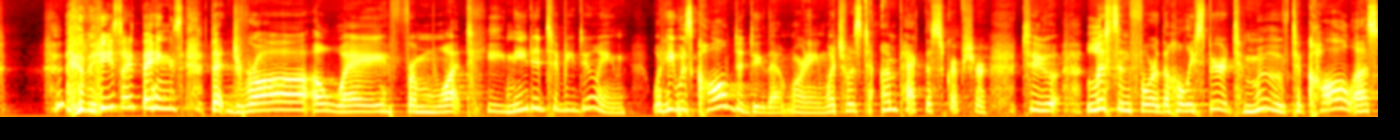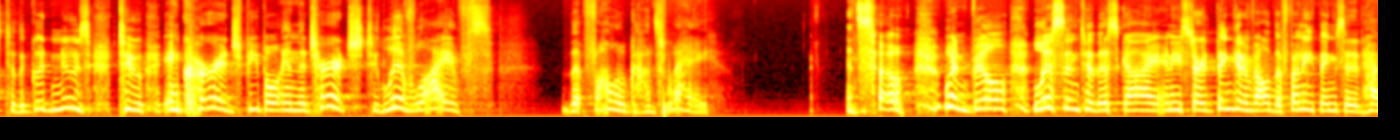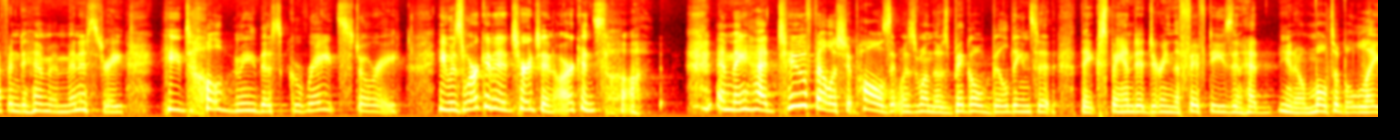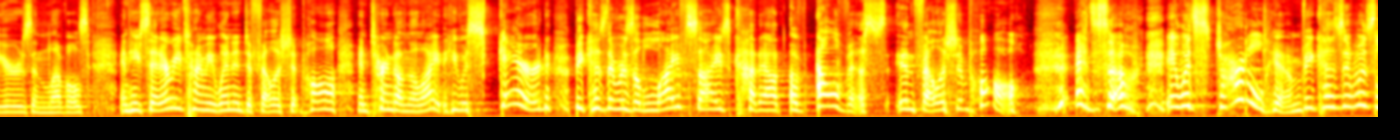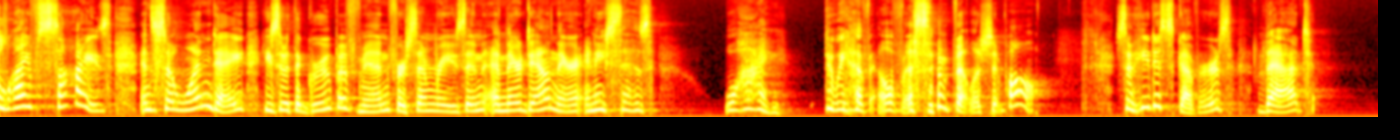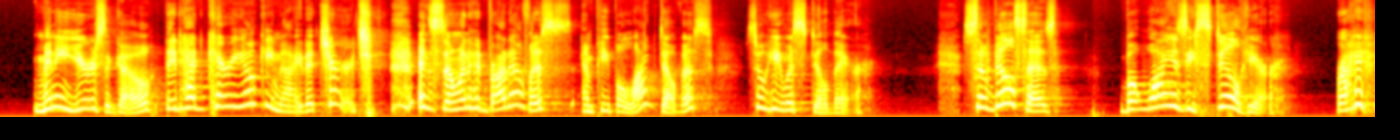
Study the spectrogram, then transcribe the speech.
These are things that draw away from what he needed to be doing, what he was called to do that morning, which was to unpack the scripture, to listen for the Holy Spirit to move, to call us to the good news, to encourage people in the church to live lives that follow God's way. And so when Bill listened to this guy and he started thinking of all the funny things that had happened to him in ministry, he told me this great story. He was working at a church in Arkansas and they had two fellowship halls. It was one of those big old buildings that they expanded during the 50s and had, you know, multiple layers and levels. And he said every time he went into fellowship hall and turned on the light, he was scared because there was a life-size cutout of Elvis in fellowship hall. And so it would startle him because it was life-size. And so one day he's with a group of men for some reason and they're down there and he says, "Why?" do we have Elvis in Fellowship Hall? So he discovers that many years ago, they'd had karaoke night at church. And someone had brought Elvis, and people liked Elvis, so he was still there. So Bill says, But why is he still here? Right?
